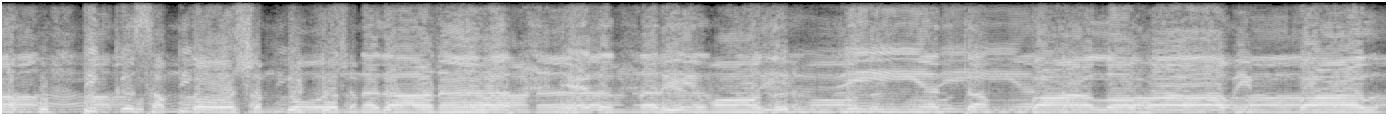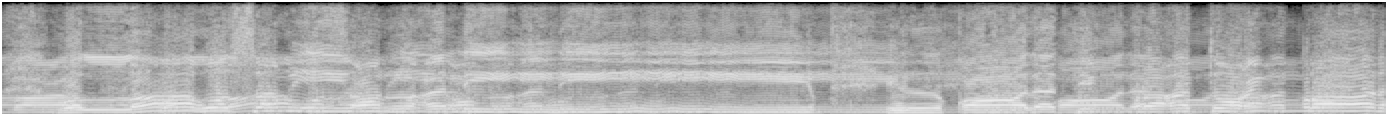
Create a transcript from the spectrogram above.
ആ കുട്ടിക്ക് സന്തോഷം കിട്ടുന്നതാണ്. ഏതെന്നറിയുമോ? ദുന്നിയത്തം ബാലഹാ الله سميع عليم. إذ قالت امرأة عمران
